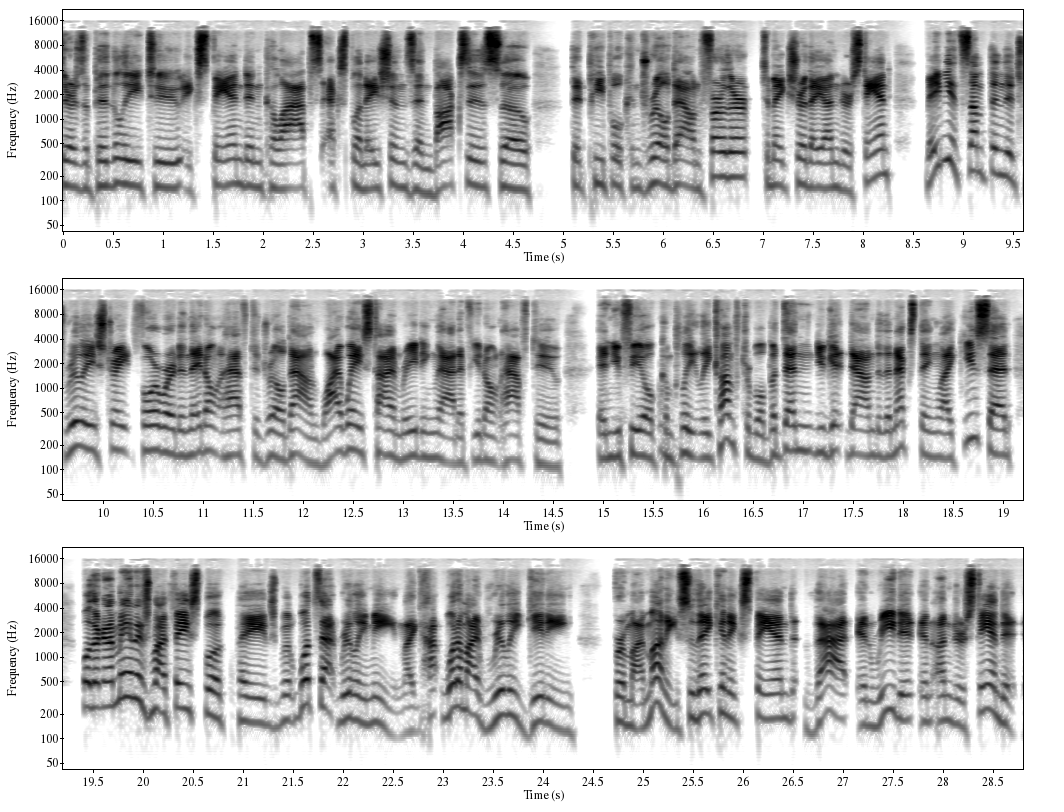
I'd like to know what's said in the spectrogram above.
there's ability to expand and collapse explanations and boxes so that people can drill down further to make sure they understand. Maybe it's something that's really straightforward and they don't have to drill down. Why waste time reading that if you don't have to and you feel completely comfortable? But then you get down to the next thing, like you said, well, they're going to manage my Facebook page, but what's that really mean? Like, how, what am I really getting for my money? So they can expand that and read it and understand it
